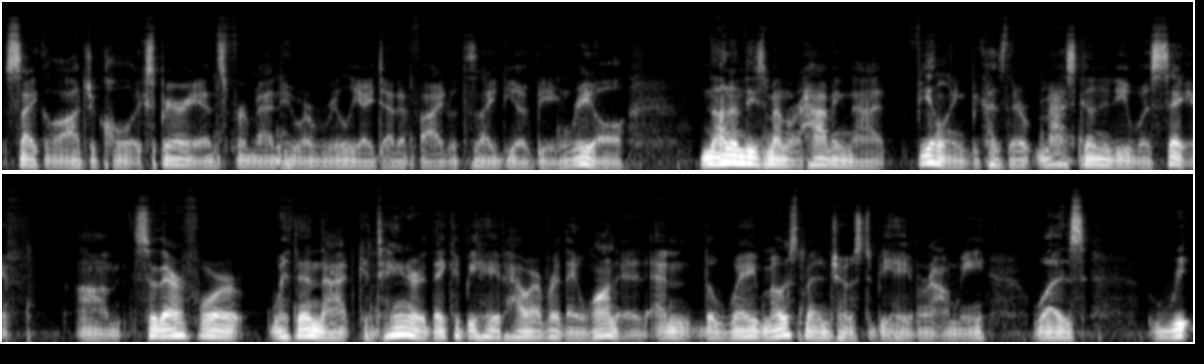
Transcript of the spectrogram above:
psychological experience for men who are really identified with this idea of being real. None of these men were having that feeling because their masculinity was safe. Um, so therefore, within that container, they could behave however they wanted, and the way most men chose to behave around me was re-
